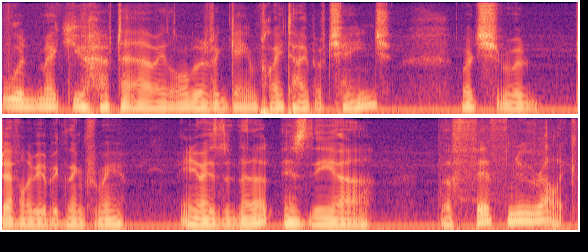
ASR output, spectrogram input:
would make you have to have a little bit of a gameplay type of change which would definitely be a big thing for me anyways that is the uh the fifth new relic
